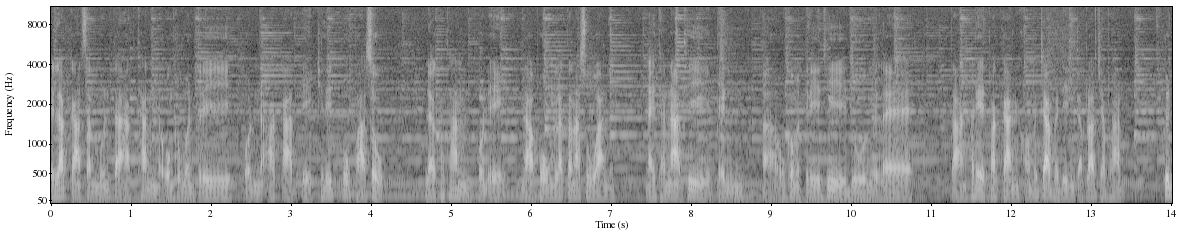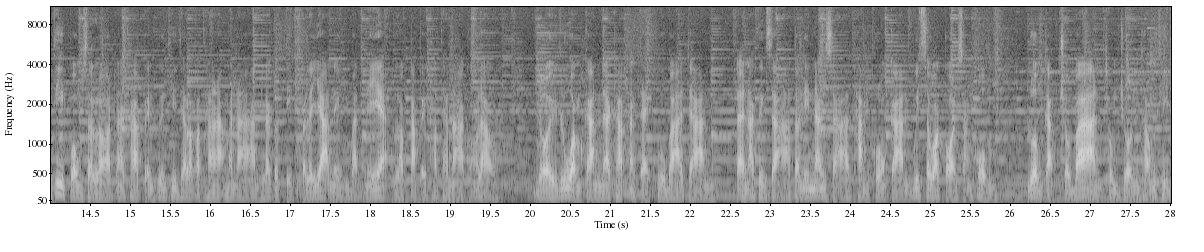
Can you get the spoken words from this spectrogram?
ได้รับการสนับสนุนจากท่านองคมนตรีพลอากาศเอกชลิตภูผาสุข แล้วก็ท่านพลเอกดาวพงศ์รัตนสุวรรณในฐานะที่เป็นอองคมนตรีที่ดูแลต่างประเทศพักการของพระเจ้าแผ่นดินกับราชพัฒพื้นที่โป่งสลอดนะครับเป็นพื้นที่ที่เราพัฒนามานาน แล้วก็ติดประยะหนึ่งบัดนี้เรากลับไปพัฒนาของเรา โดยร่วมกันนะครับ ตั้งแต่ครูบาอาจารย์และนักศึกษา ตอนนี้นักศึกษาทำโครงการวิศวกรสังคม ร่วมกับชาวบ้านชุมชนท้องถิ่น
